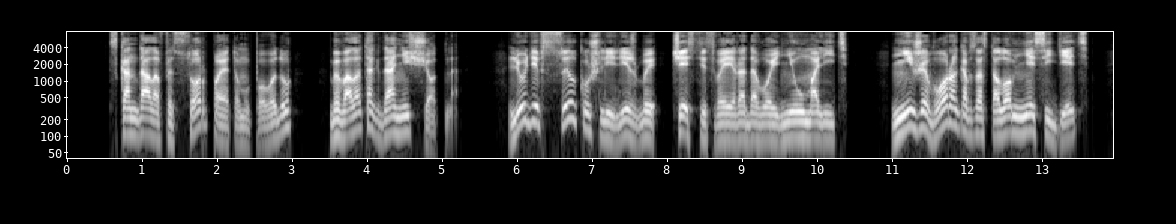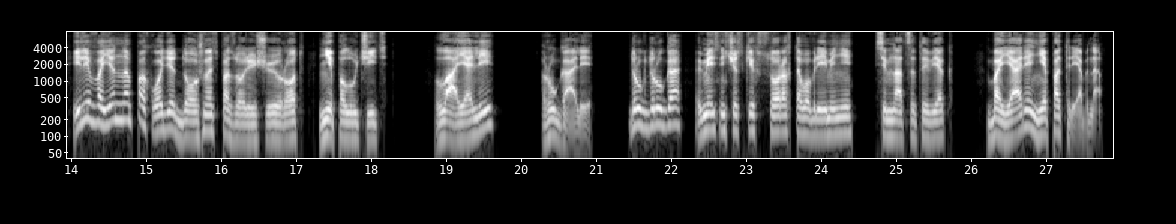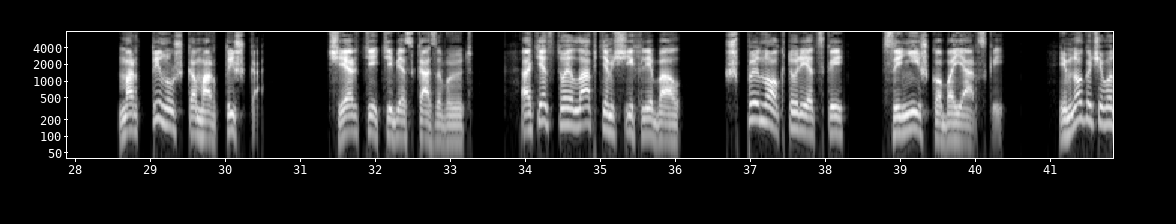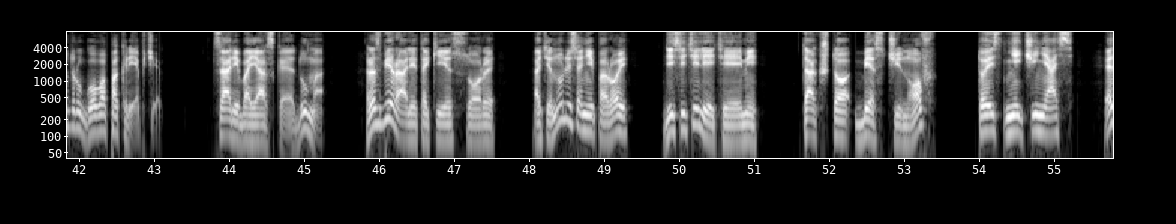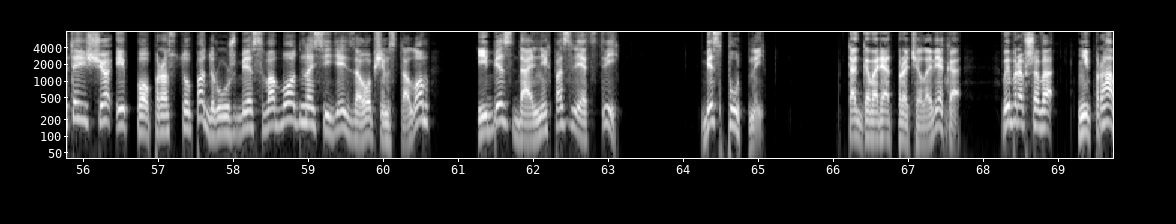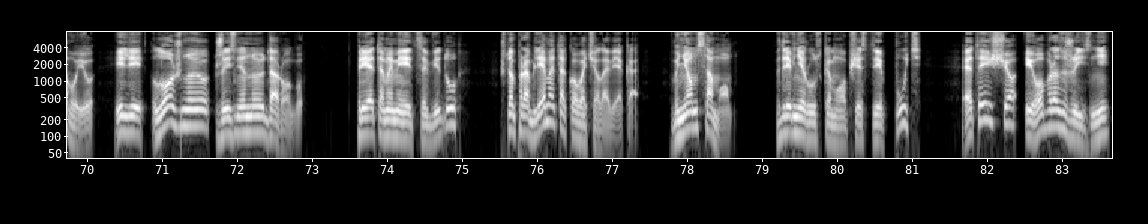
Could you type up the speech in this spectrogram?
Скандалов и ссор по этому поводу бывало тогда несчетно. Люди в ссылку шли, лишь бы чести своей родовой не умолить, ниже ворогов за столом не сидеть или в военном походе должность, позорящую род, не получить. Лаяли, ругали друг друга в местнических ссорах того времени, 17 век, бояре непотребно. Мартынушка-мартышка, черти тебе сказывают, Отец твой лаптем щи хлебал, шпынок турецкий, сынишко боярский. И много чего другого покрепче. Царь и Боярская дума разбирали такие ссоры, а тянулись они порой десятилетиями, так что без чинов, то есть не чинясь, это еще и попросту по дружбе свободно сидеть за общим столом и без дальних последствий беспутный. Так говорят про человека, выбравшего неправую или ложную жизненную дорогу. При этом имеется в виду, что проблемы такого человека в нем самом. В древнерусском обществе путь – это еще и образ жизни,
